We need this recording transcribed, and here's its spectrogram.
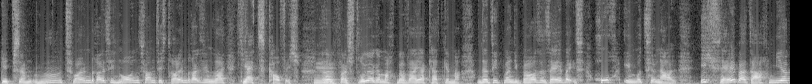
geht es dann hm, 32, 29, 33 und sage jetzt kaufe ich. Mhm. Das habe ich bei Ströer gemacht, bei Wirecard gemacht. Und dann sieht man, die Börse selber ist hoch emotional. Ich selber sage mir,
